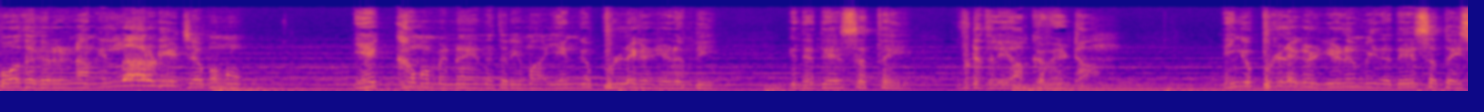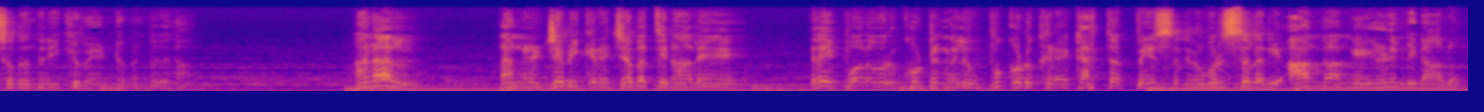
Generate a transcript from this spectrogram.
போதகர்கள் நாங்க எல்லாருடைய ஜெபமும் ஏக்கமும் என்ன என்ன தெரியுமா? எங்க பிள்ளைகள் எழும்பி இந்த தேசத்தை விடுதலையாக்க வேண்டாம். எங்க பிள்ளைகள் எழும்பி இந்த தேசத்தை சுதந்திரிக்க வேண்டும் என்பதுதான். ஆனால் நாங்கள் ஜெபிக்கிற ஜெபத்தினாலே இதை போல ஒரு கூட்டங்களில் ஒப்பு கொடுக்கிற கர்த்தர் பேசுகிற ஒரு சிலர் ஆங்காங்கே எழும்பினாலும்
